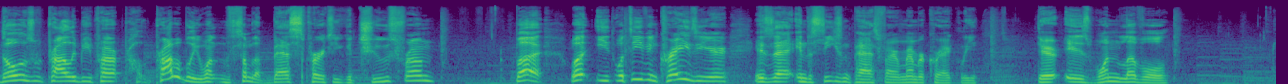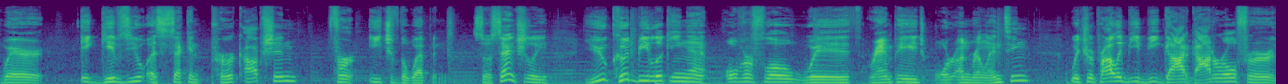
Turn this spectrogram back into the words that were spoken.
those would probably be pro probably one of some of the best perks you could choose from. But what what's even crazier is that in the season pass, if I remember correctly, there is one level where it gives you a second perk option for each of the weapons. So essentially, you could be looking at Overflow with Rampage or Unrelenting, which would probably be the God God roll for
